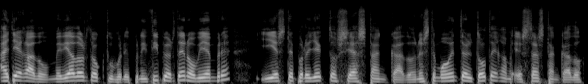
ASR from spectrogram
ha llegado mediados de octubre principios de noviembre y este proyecto se ha estancado. En este momento el Tottenham está estancado.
